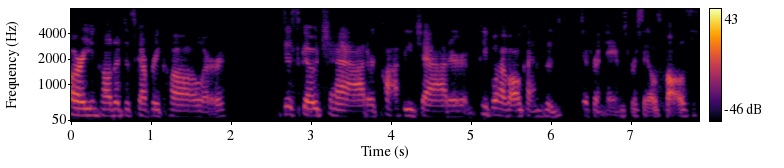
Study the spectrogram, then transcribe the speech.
Or you can call it a discovery call or disco chat or coffee chat or people have all kinds of different names for sales calls.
